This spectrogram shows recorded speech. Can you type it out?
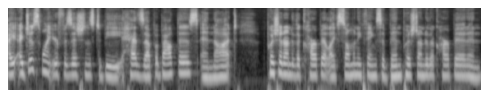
I, I just want your physicians to be heads up about this and not push it under the carpet like so many things have been pushed under the carpet and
